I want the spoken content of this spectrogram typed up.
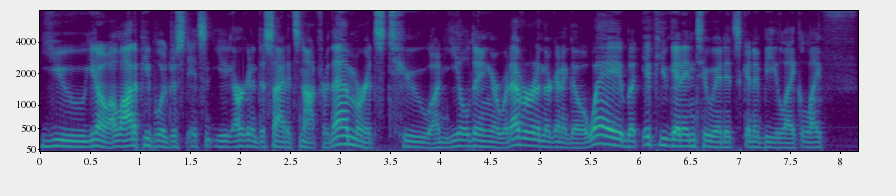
you you know a lot of people are just it's you are going to decide it's not for them or it's too unyielding or whatever and they're going to go away. But if you get into it, it's going to be like life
